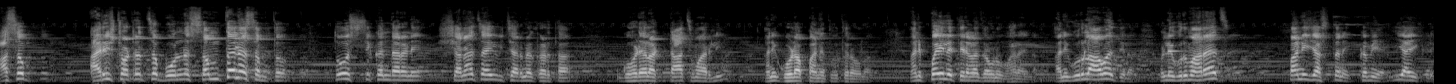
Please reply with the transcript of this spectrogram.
असं अरिस्टॉटलचं बोलणं संपतं न संपतं तो सिकंदराने क्षणाचाही विचार न करता घोड्याला टाच मारली आणि घोडा पाण्यात उतरवला. आणि पहिले तिराला जाऊन उभा राहिला आणि गुरुला आवाज दिला. म्हणजे गुरु महाराज पाणी जास्त नाही कमी आहे या इकडे.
